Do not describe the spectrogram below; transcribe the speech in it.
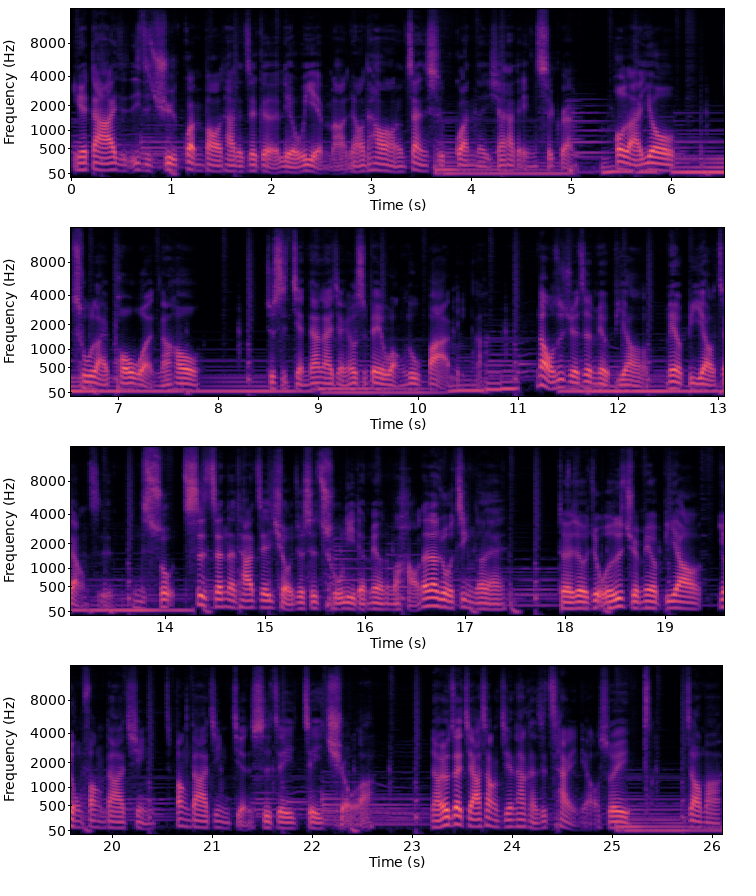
因为大家一直一直去灌爆他的这个留言嘛，然后他好像暂时关了一下他的 Instagram。后来又出来 Po 文，然后就是简单来讲，又是被网络霸凌啊。那我是觉得这没有必要，没有必要这样子。你说是真的，他这一球就是处理的没有那么好。那他如果进了嘞，对，就就我是觉得没有必要用放大镜放大镜检视这一这一球啊。然后又再加上今天他可能是菜鸟，所以你知道吗？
